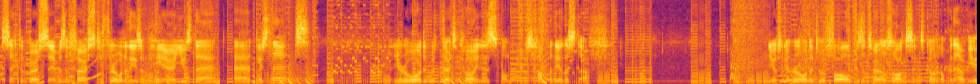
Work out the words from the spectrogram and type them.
Second verse, same as the first. You throw one of these up here, use that, and use that. And you're rewarded with 30 coins on top of the other stuff. And you also get rewarded to a fall because the turtle's long since gone home without you.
